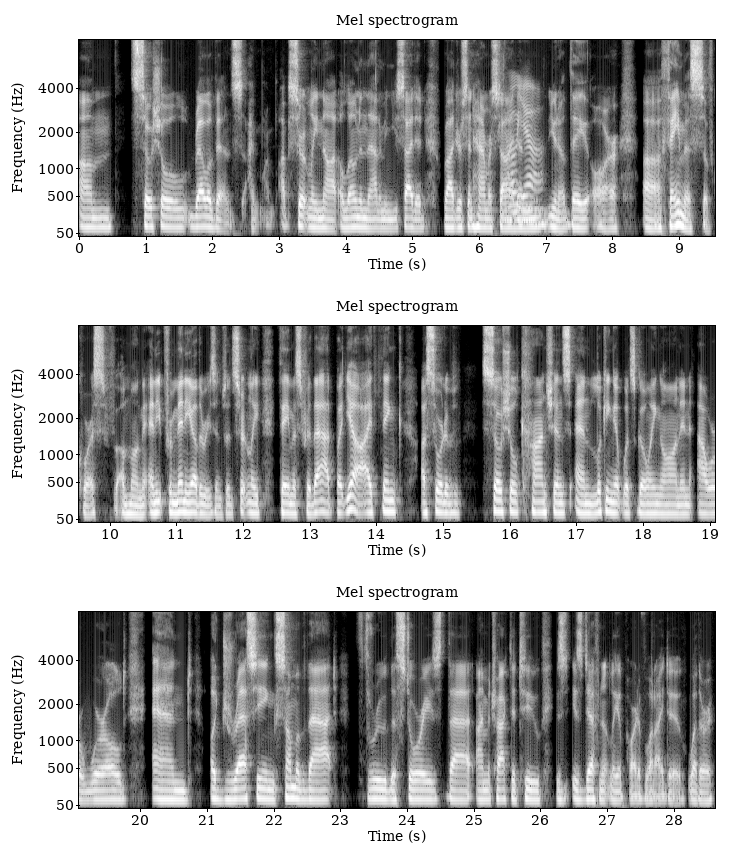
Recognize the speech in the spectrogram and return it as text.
um, social relevance. I'm, I'm, certainly not alone in that. I mean, you cited Rodgers and Hammerstein, oh, yeah. and you know they are uh, famous, of course, among any for many other reasons, but certainly famous for that. But yeah, I think a sort of social conscience and looking at what's going on in our world and addressing some of that through the stories that I'm attracted to is is definitely a part of what I do. Whether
